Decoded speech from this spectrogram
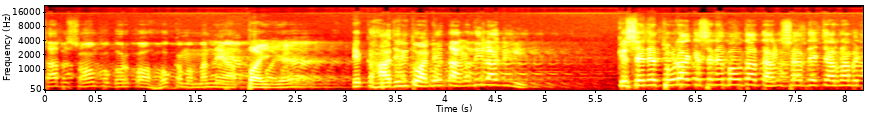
ਸਭ ਸੌਂਪ ਗੁਰ ਕੋ ਹੁਕਮ ਮੰਨਿਆ ਪਾਈਏ ਇੱਕ ਹਾਜ਼ਰੀ ਤੁਹਾਡੇ ਧਨ ਦੀ ਲੱਗ ਗਈ। ਕਿਸੇ ਨੇ ਥੋੜਾ ਕਿਸੇ ਨੇ ਬਹੁਤਾ ਧਨ ਸਾਹਿਬ ਦੇ ਚਰਨਾਂ ਵਿੱਚ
